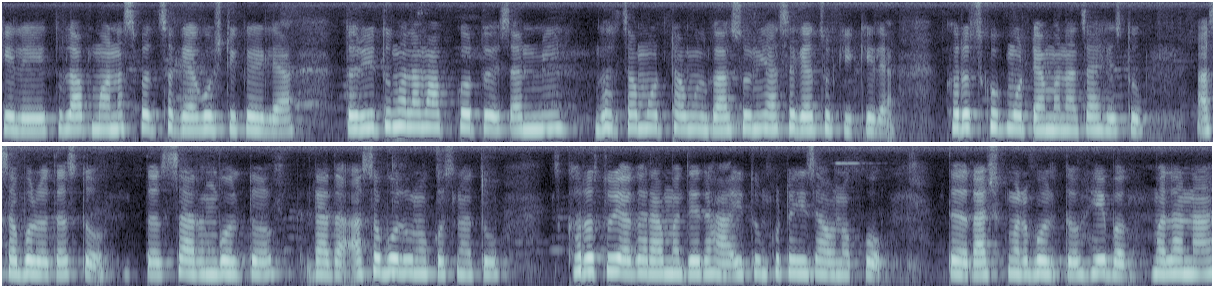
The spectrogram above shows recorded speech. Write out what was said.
केले तुला अपमानास्पद सगळ्या गोष्टी केल्या तरी तू मला माफ करतोयस आणि मी घरचा मोठा मुलगा असून ह्या सगळ्या चुकी केल्या. खरंच खूप मोठ्या मनाचा आहेस तू. असं बोलत असतो. तर सारंग बोलतो दादा असं बोलू नकोस ना तू. खरंच तू या घरामध्ये राहा इथून कुठेही जाऊ नको. तर राजकुमार बोलतो हे बघ मला ना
